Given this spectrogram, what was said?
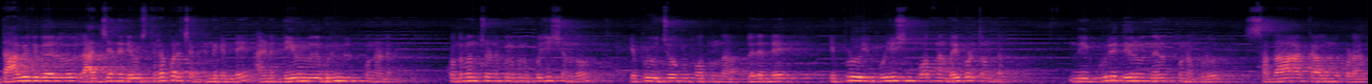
దావీదు గారు రాజ్యాన్ని దేవుడు స్థిరపరిచాడు. ఎందుకంటే ఆయన దేవుని మీద గురి నిలుపుకున్నాడు. కొంతమంది చూడండి కొన్ని కొన్ని పొజిషన్లో ఎప్పుడు ఉద్యోగం పోతుందా? లేదంటే ఎప్పుడు ఈ పొజిషన్ పోతుందని భయపడుతూ ఉంటారు. నీ గురి దేవుని మీద నిలుపుకున్నప్పుడు సదాకాలము కూడా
